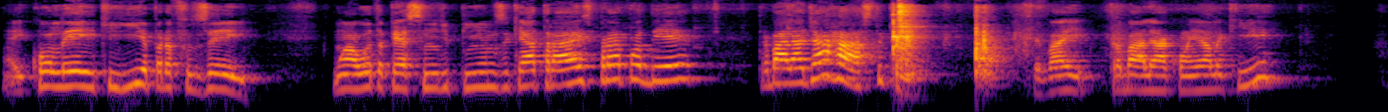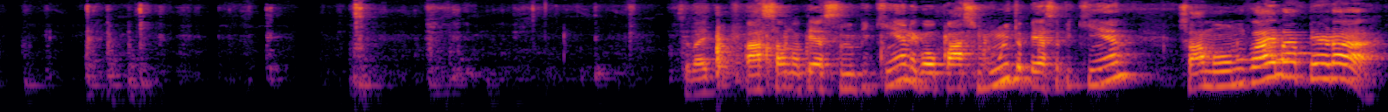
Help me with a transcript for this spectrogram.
aí colei que ia, parafusei uma outra pecinha de pinos aqui atrás para poder trabalhar de arrasto aqui. Você vai trabalhar com ela aqui. Você vai passar uma pecinha pequena, igual eu passo muita peça pequena, sua mão não vai lá perto da,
